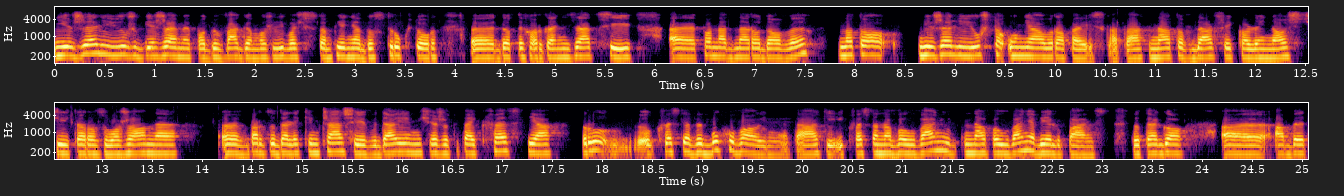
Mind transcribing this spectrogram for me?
jeżeli już bierzemy pod uwagę możliwość wstąpienia do struktur, e, do tych organizacji e, ponadnarodowych, no to jeżeli już to Unia Europejska, tak, NATO w dalszej kolejności to rozłożone w bardzo dalekim czasie. I wydaje mi się, że tutaj kwestia kwestia wybuchu wojny, tak, i kwestia nawoływania, wielu państw do tego, aby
